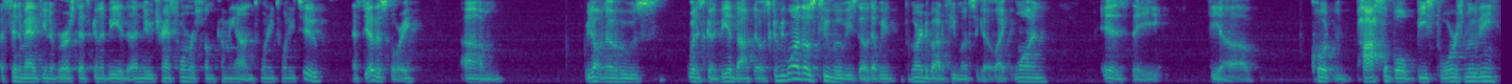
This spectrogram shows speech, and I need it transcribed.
a cinematic universe that's going to be a new transformers film coming out in 2022 that's the other story. Um we don't know who's what it's going to be about though. It's going to be one of those two movies though that we learned about a few months ago. Like one is the the uh quote possible beast wars movie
